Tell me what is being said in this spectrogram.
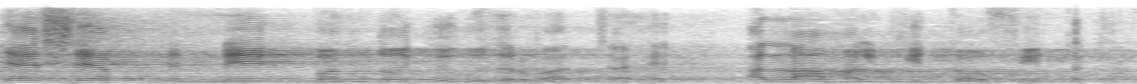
जैसे अपने नेक बंदों की गुजरवाता है अल्लाह अमल की तोफीक अता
